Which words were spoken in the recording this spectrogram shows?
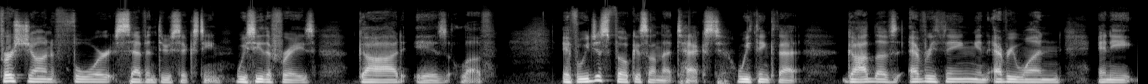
1 John 4 7 through 16, we see the phrase, God is love. If we just focus on that text, we think that God loves everything and everyone, and he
